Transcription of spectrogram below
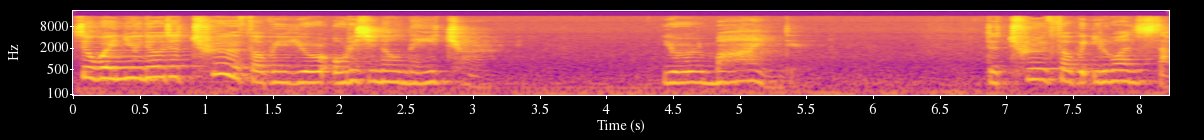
So when you know the truth of your original nature, your mind, the truth of Il-Won-Sang,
